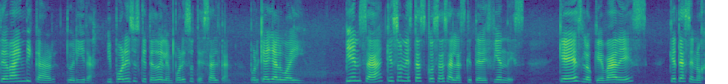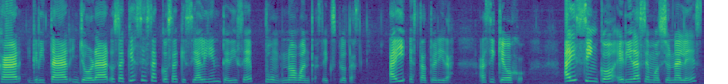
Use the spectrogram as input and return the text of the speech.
te va a indicar tu herida y por eso es que te duelen, por eso te saltan, porque hay algo ahí. Piensa qué son estas cosas a las que te defiendes, qué es lo que evades, qué te hace enojar, gritar, llorar, o sea, qué es esa cosa que si alguien te dice, ¡pum!, no aguantas, explotas. Ahí está tu herida. Así que ojo, hay cinco heridas emocionales,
